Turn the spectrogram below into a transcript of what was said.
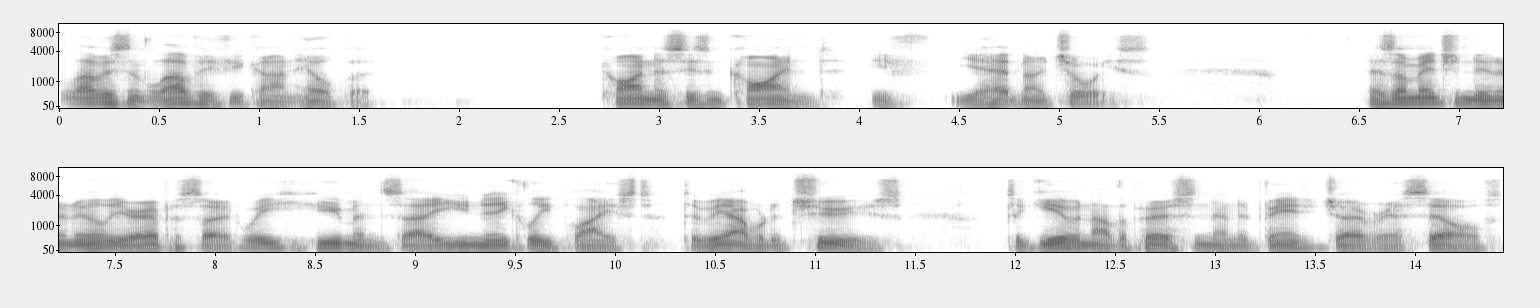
Love isn't love if you can't help it. Kindness isn't kind if you had no choice. As I mentioned in an earlier episode, we humans are uniquely placed to be able to choose to give another person an advantage over ourselves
